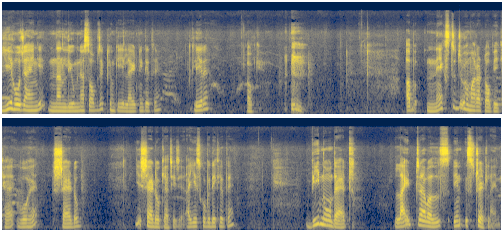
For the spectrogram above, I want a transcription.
ये हो जाएँगे नॉन ल्यूमिनस ऑब्जेक्ट क्योंकि ये लाइट नहीं देते हैं। क्लियर है? ओके अब नेक्स्ट जो हमारा टॉपिक है, वो है शेडो ये शेडो क्या चीज़ है? आइए इसको भी देख लेते हैं. We know that light travels in straight line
